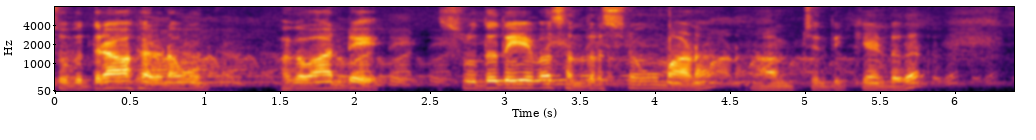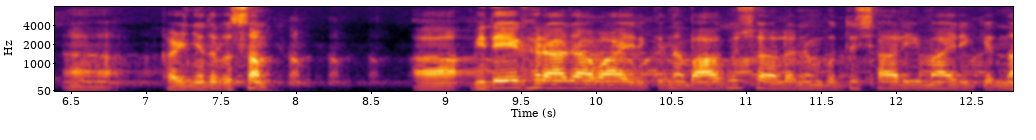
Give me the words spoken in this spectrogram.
സുഭദ്രാഹരണവും ഭഗവാന്റെ ശ്രുതദേവ സന്ദർശനവുമാണ് നാം ചിന്തിക്കേണ്ടത്. കഴിഞ്ഞ ദിവസം വിദേഹ രാജാവായിരിക്കുന്ന ബാഹുശാലനും ബുദ്ധിശാലിയുമായിരിക്കുന്ന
